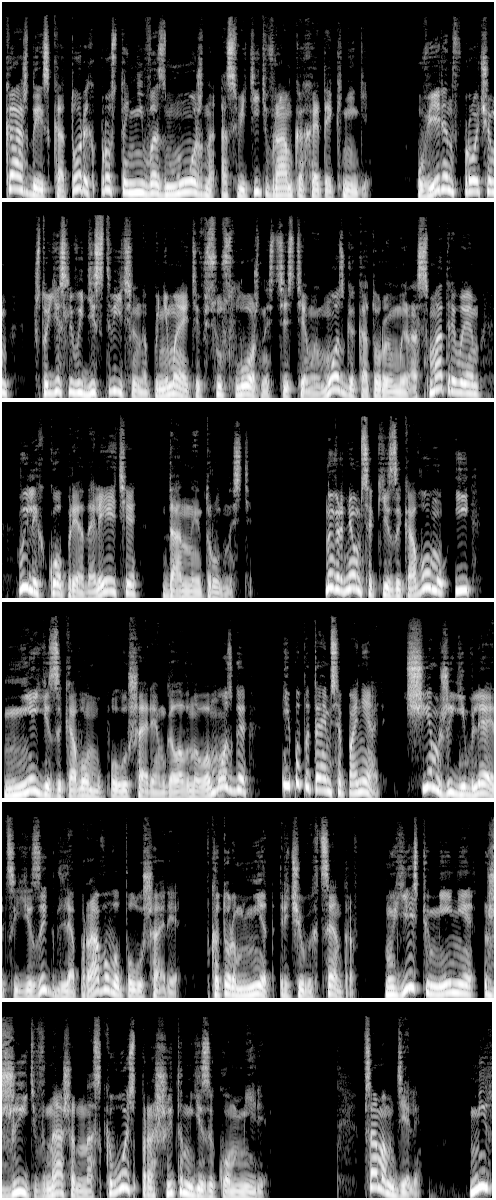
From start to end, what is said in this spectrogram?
каждый из которых просто невозможно осветить в рамках этой книги. Уверен, впрочем, что если вы действительно понимаете всю сложность системы мозга, которую мы рассматриваем, вы легко преодолеете данные трудности. Но вернемся к языковому и неязыковому полушариям головного мозга и попытаемся понять, чем же является язык для правого полушария, в котором нет речевых центров, но есть умение жить в нашем насквозь прошитом языком мире. В самом деле, мир,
